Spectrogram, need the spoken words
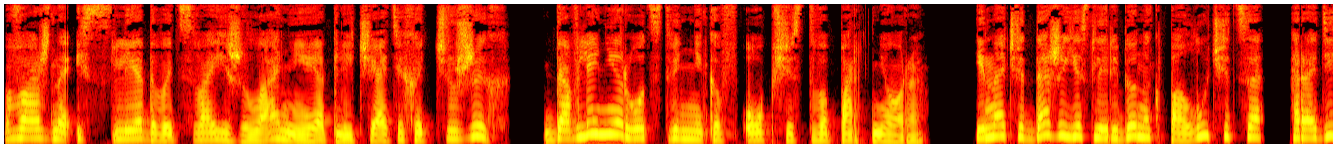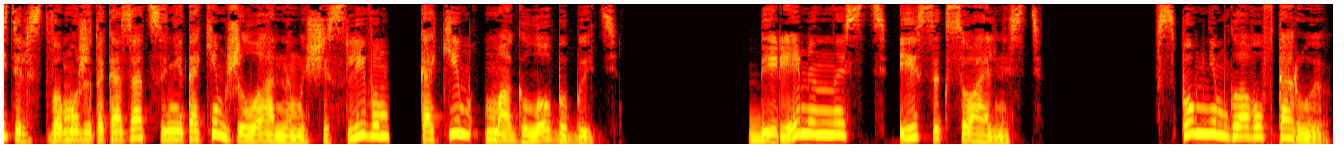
Важно исследовать свои желания и отличать их от чужих. Давление родственников, общества, партнера. Иначе даже если ребенок получится, родительство может оказаться не таким желанным и счастливым, каким могло бы быть. Беременность и сексуальность. Вспомним главу вторую.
